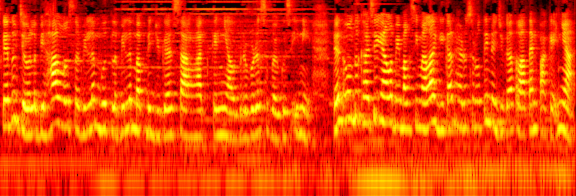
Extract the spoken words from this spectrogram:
Sekarang itu jauh lebih halus, lebih lembut, lebih lembab dan juga sangat kenyal bener-bener sebagus ini. Dan untuk hasil yang lebih maksimal lagi kan harus rutin dan juga telaten pakainya.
